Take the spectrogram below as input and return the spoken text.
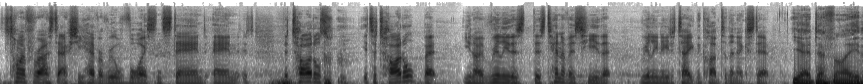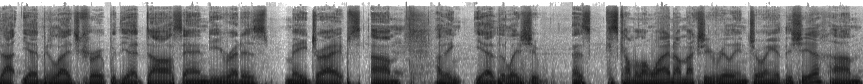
it's time for us to actually have a real voice and stand. And it's, the titles, it's a title, but you know, really, there's there's ten of us here that really need to take the club to the next step. Yeah, definitely. That yeah, middle aged group with yeah, Das, Andy, Redders, me, Drapes. Um, I think yeah, the leadership has has come a long way, and I'm actually really enjoying it this year. Um,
